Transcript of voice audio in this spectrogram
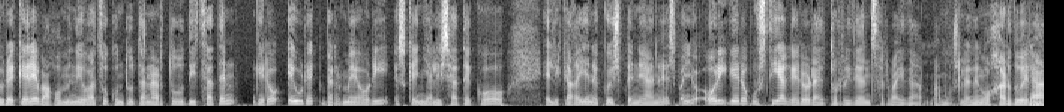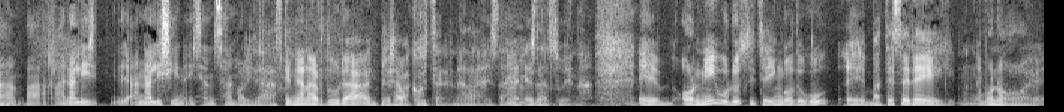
eurek ere, ba, gomendio batzuk kontutan hartu ditzaten, gero eurek berme hori eskaini alizateko elikagaien ekoizpenean, ez? Baina hori gero guztia gerora etorri den zerbait da. Vamos, lehenengo jarduera, mm. ba, analiz, analiziena izan zen. Hori da, azkenean ardura enpresa bakoitzarena da, ez da, mm. ez da zuena. E, horni buruz hitz egingo dugu, e, batez ere, bueno, e,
